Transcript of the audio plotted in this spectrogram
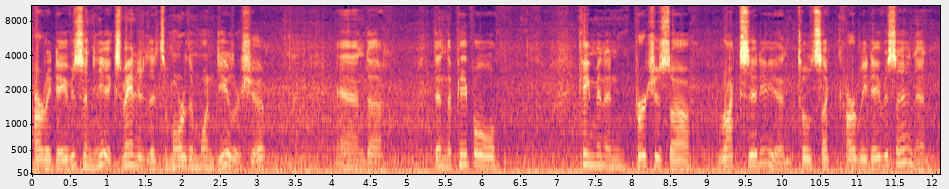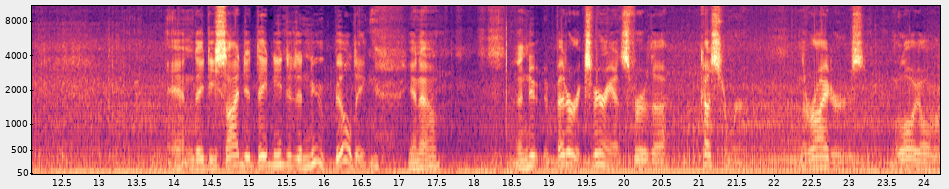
Harley Davidson he expanded it to more than one dealership. And uh, then the people came in and purchased uh, Rock City and Toad Suck Harley Davidson and and they decided they needed a new building you know a new a better experience for the customer and the riders loyal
